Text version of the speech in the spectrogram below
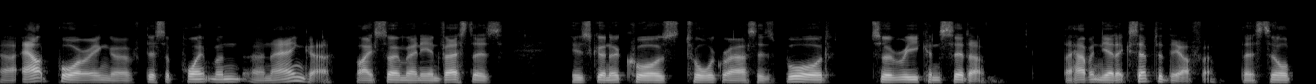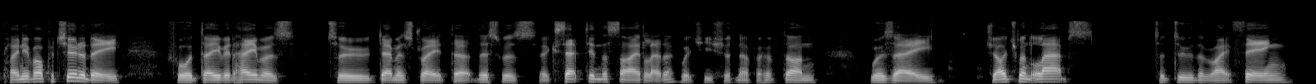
uh, outpouring of disappointment and anger by so many investors is going to cause Tallgrass's board to reconsider. They haven't yet accepted the offer. There's still plenty of opportunity for David Hamers to demonstrate that this was accepting the side letter, which he should never have done, was a judgment lapse to do the right thing,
